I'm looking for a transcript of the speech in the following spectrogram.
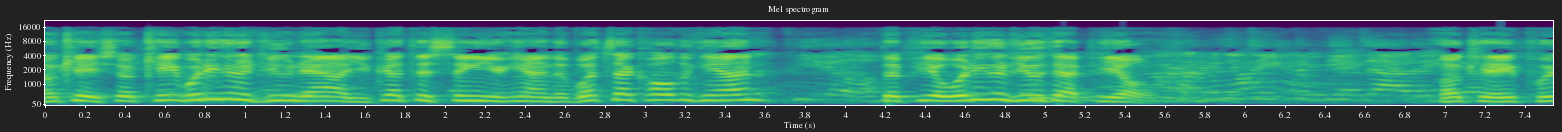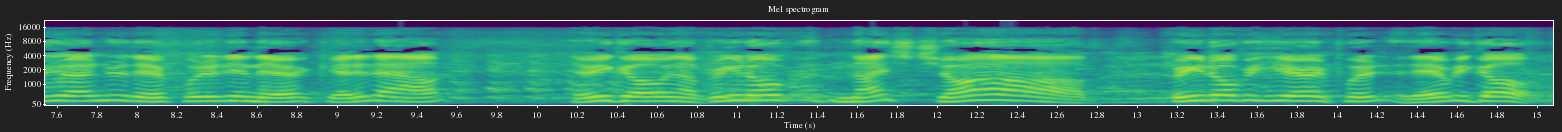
Okay, so Kate, what are you going to do now? You've got this thing in your hand. What's that called again? Peel. The peel. What are you going to do with that peel? I'm gonna take the pizza out of the Okay, put it under there, put it in there, get it out. There you go. Now bring it over. Nice job. Bring it over here and put it. There we go.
